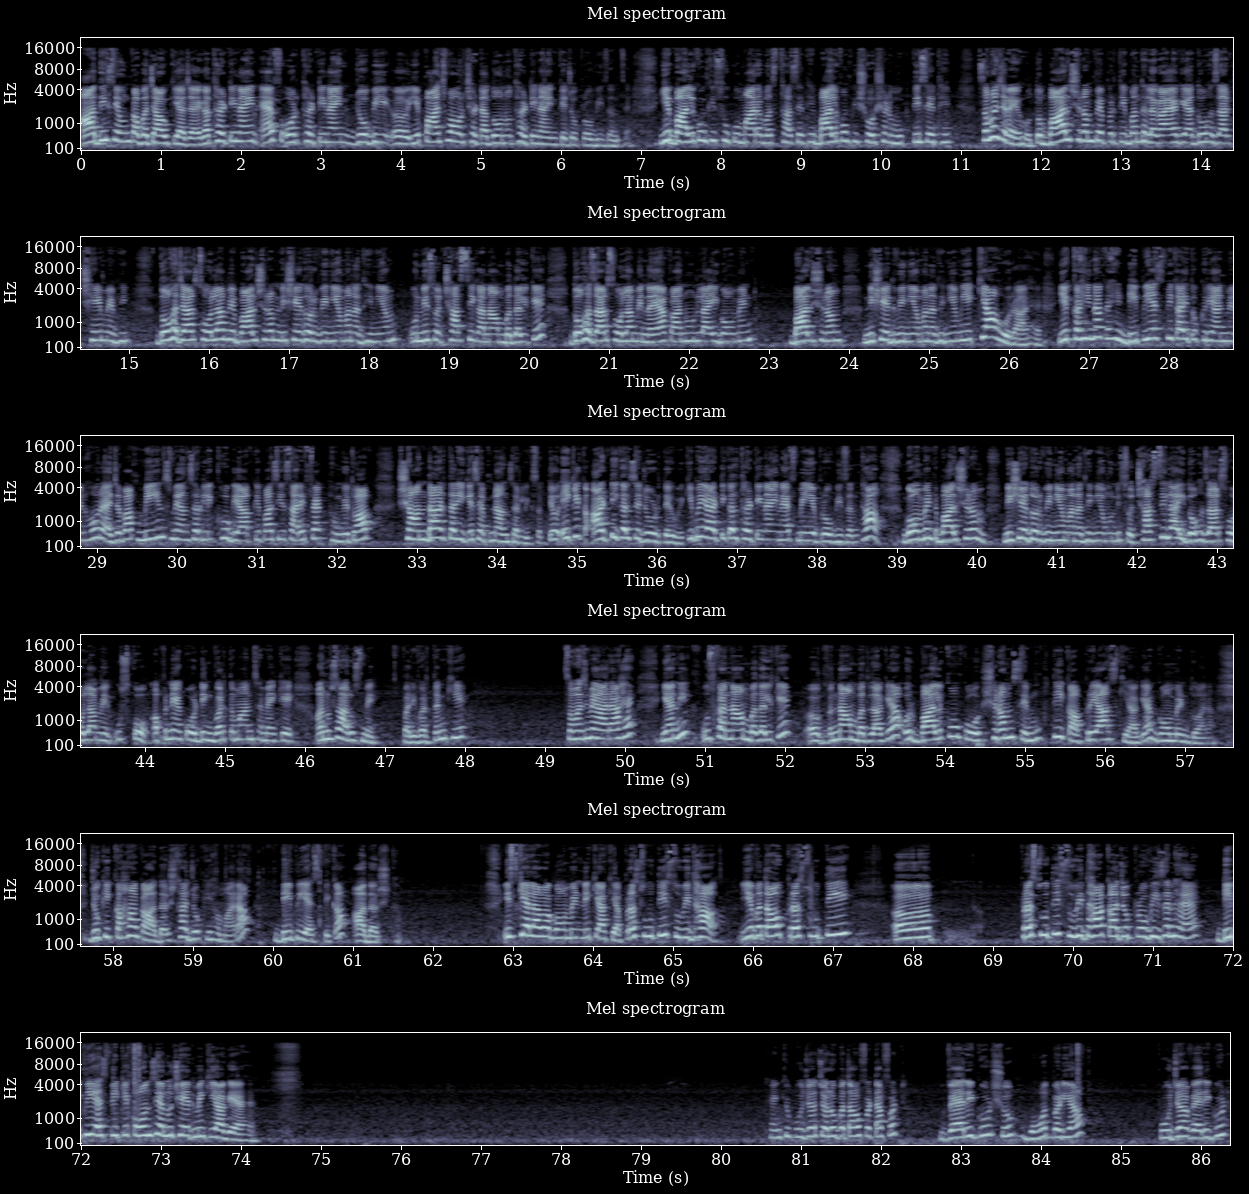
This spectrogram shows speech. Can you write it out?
आदि से उनका बचाव किया जाएगा। 39 एफ़ और 39 जो भी ये पांचवा और छठा दोनों 39 के जो प्रोविज़न है, ये बालकों की सुकुमार अवस्था से थे, बालकों की शोषण मुक्ति से थे। समझ रहे हो? तो बाल श्रम पे प्रतिबंध लगाया गया 2006 में भी। 2016 में बाल श्रम निषेध और विनियमन अधिनियम उन्नीस सौ छियासी का नाम बदल के 2016 में नया कानून लाई गवर्नमेंट। बाल श्रम निषेध विनियमन अधिनियम, ये क्या हो रहा है? ये कहीं ना कहीं डीपीएसपी का ही तो क्रियान्वयन हो रहा है। जब आप मेंस में आंसर लिखोगे, आपके पास ये सारे फैक्ट होंगे तो आप शानदार तरीके से अपना आंसर लिख सकते हो। एक एक आर्टिकल से जोड़ते हुए कि भाई आर्टिकल 39 एफ़ में ये प्रोविज़न था। गवर्नमेंट बाल श्रम निषेध और विनियमन अधिनियम उन्नीस सौ छियासी लाई। दो हज़ार सोलह में उसको अपने अकॉर्डिंग वर्तमान समय के अनुसार उसमें परिवर्तन किए। समझ में आ रहा है? यानी उसका नाम बदल के नाम बदला गया और बालकों को श्रम से मुक्ति का प्रयास किया गया गवर्नमेंट द्वारा, जो कि कहाँ का आदर्श था? जो कि हमारा डीपीएसपी का आदर्श था। इसके अलावा गवर्नमेंट ने क्या किया? प्रसूति सुविधा, ये बताओ, प्रसूति प्रसूति सुविधा का जो प्रोविज़न है डीपीएसपी के कौन से अनुच्छेद में किया गया है? Thank you Pooja. चलो बताओ फटाफट। वेरी गुड शुभ, बहुत बढ़िया। पूजा वेरी गुड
